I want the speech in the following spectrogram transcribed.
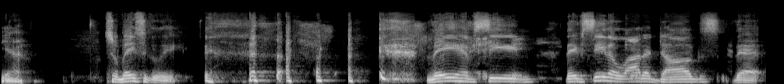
Yeah. So basically, they have seen they've seen a lot of dogs that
